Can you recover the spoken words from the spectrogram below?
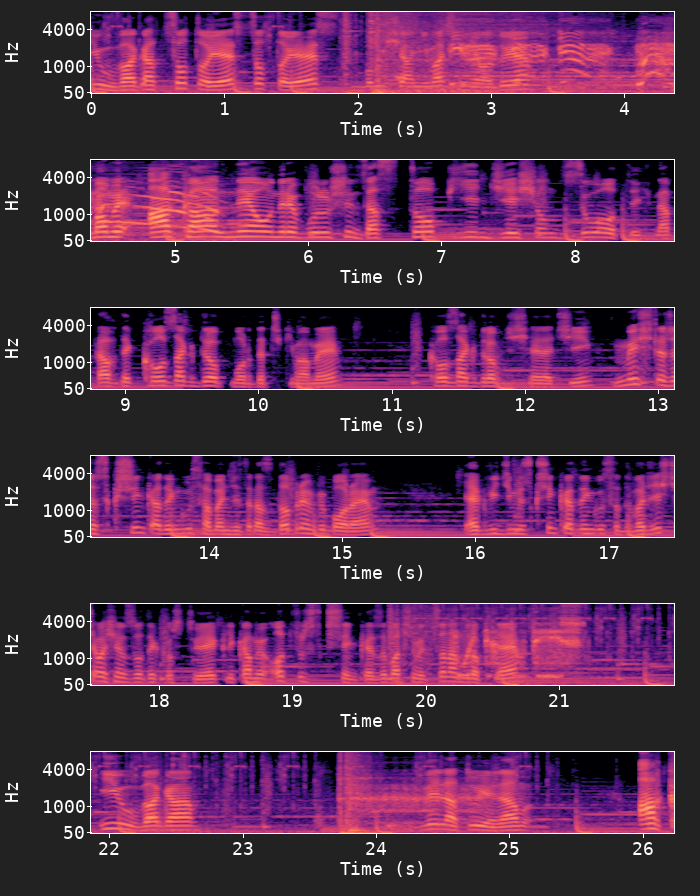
I uwaga, co to jest? Co to jest? Bo mi się animacja nie ładuje. Mamy AK Neon Revolution za 150 zł. Naprawdę kozak drop mordeczki mamy. Kozak drop dzisiaj leci. Myślę, że skrzynka Dengusa będzie teraz dobrym wyborem. Jak widzimy, skrzynka Dengusa 28 zł kosztuje. Klikamy otwórz skrzynkę, zobaczymy co nam dropnie. I uwaga. Wylatuje nam AK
